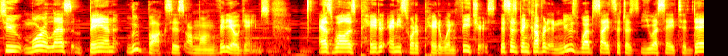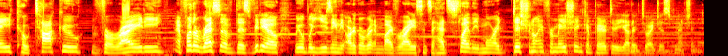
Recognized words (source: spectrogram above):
to more or less ban loot boxes among video games as well as pay to any sort of pay to win features. This has been covered in news websites such as USA Today, Kotaku, Variety, and for the rest of this video, we will be using the article written by Variety since it had slightly more additional information compared to the other two I just mentioned.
